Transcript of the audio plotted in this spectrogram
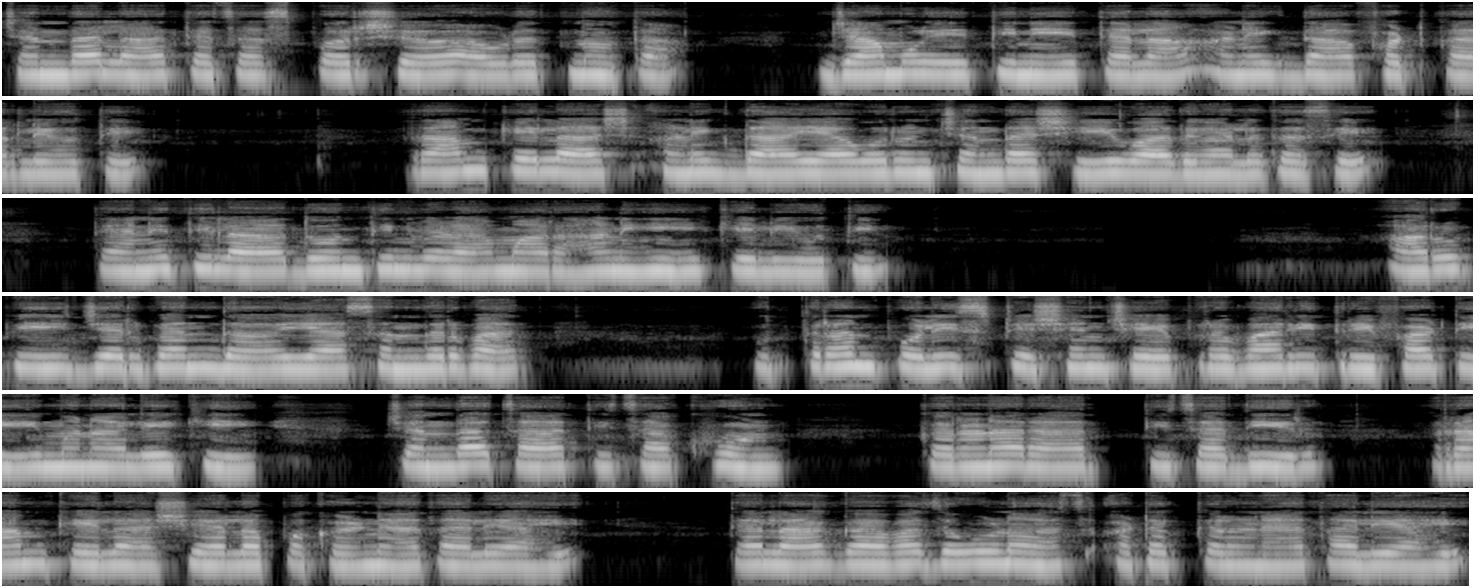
चंदाला त्याचा स्पर्श आवडत नव्हता, ज्यामुळे तिने त्याला अनेकदा फटकारले होते. राम कैलाश अनेकदा यावरून चंदाशी वाद घालत असे. त्याने तिला दोन-तीन वेळा मारहाणही केली होती. आरोपी जेरबंद यासंदर्भात उत्तरण पोलीस स्टेशनचे प्रभारी त्रिपाठी म्हणाले की चंदाचा तिचा खून करणारा तिचा धीर राम कैलाश याला पकडण्यात आले आहे. त्याला गावाजवळूनच अटक करण्यात आली आहे.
